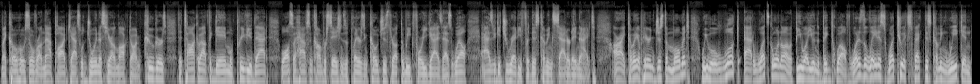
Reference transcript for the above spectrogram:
my co-host over on that podcast, will join us here on Locked On Cougars to talk about the game. We'll preview that. We'll also have some conversations with players and coaches throughout the week for you guys as well well as we get you ready for this coming Saturday night. All right, coming up here in just a moment, we will look at what's going on with BYU in the Big 12. What is the latest? What to expect this coming week? And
